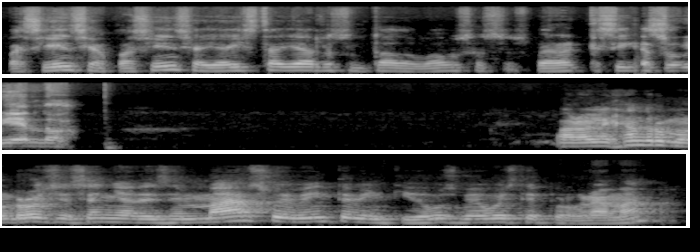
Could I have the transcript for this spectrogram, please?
paciencia, paciencia, y ahí está ya el resultado. Vamos a esperar que siga subiendo. Para Alejandro Monroy se seña, desde marzo de 2022 veo este programa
